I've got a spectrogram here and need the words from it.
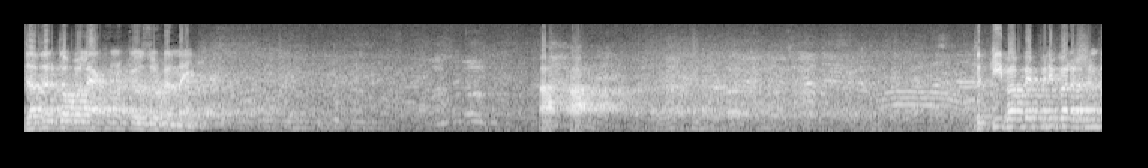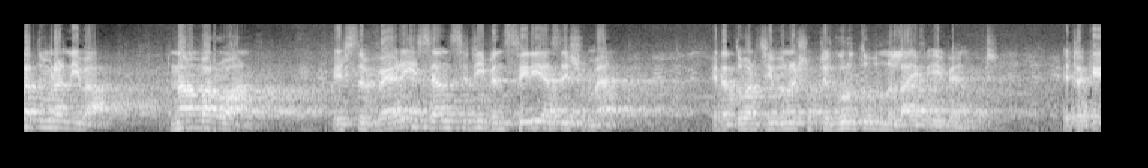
যাদের কপালে এখনও কেউ জোটে নাই। আহা। তো কীভাবে প্রিপারেশনটা তোমরা নিবা? Number one it's a very sensitive and serious issue man এটা তোমার জীবনের সবচেয়ে গুরুত্বপূর্ণ লাইফ ইভেন্ট এটাকে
